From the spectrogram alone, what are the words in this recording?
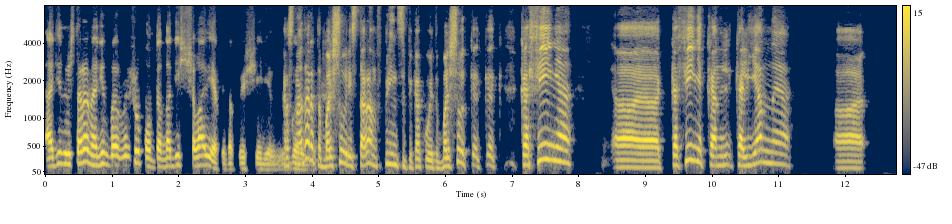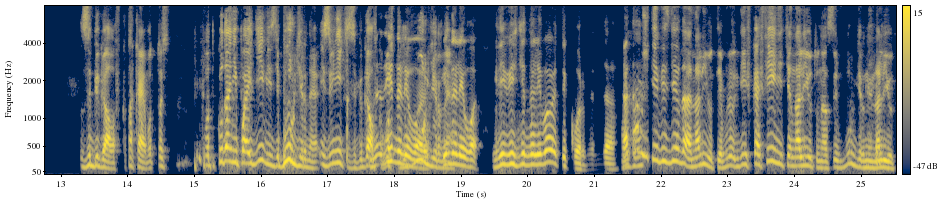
один ресторан, один барбершоп, по там на 10 человек, такое ощущение. Краснодар – это большой ресторан, в принципе, какой-то. Большой кофейня, э, кофейня кальянная, э, забегаловка такая вот. То есть вот куда ни пойди, везде бургерная, извините, забегалка. И наливают, бургерная. и наливают. Где везде наливают и кормят, да. А ага. там же тебе везде, да, нальют. Где и в кофейне тебе нальют у нас, и в бургерной нальют.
